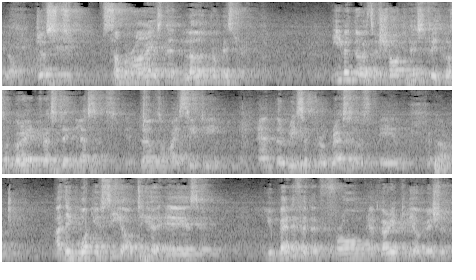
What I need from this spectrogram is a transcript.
you know, just summarize and learn from history. Even though it's a short history, it's got some very interesting lessons in terms of ICT and the recent progresses in Qatar. I think what you see out here is you benefited from a very clear vision.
